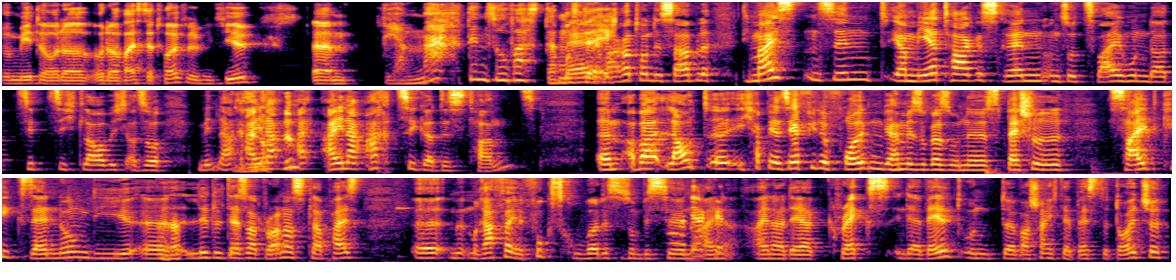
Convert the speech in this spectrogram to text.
Kilometer oder, oder weiß der Teufel wie viel. Ähm, wer macht denn sowas? Da muss nee, der, der Marathon des Sable. Die meisten sind ja Mehrtagesrennen und so 270, glaube ich, also mit einer, einer, einer 80er Distanz. Ähm, aber laut, äh, ich habe ja sehr viele Folgen, wir haben ja sogar so eine Special Sidekick-Sendung, die äh, Little Desert Runners Club heißt äh, mit dem Raphael Fuchsgruber. Das ist so ein bisschen ja, ein, einer der Cracks in der Welt und äh, wahrscheinlich der beste Deutsche.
